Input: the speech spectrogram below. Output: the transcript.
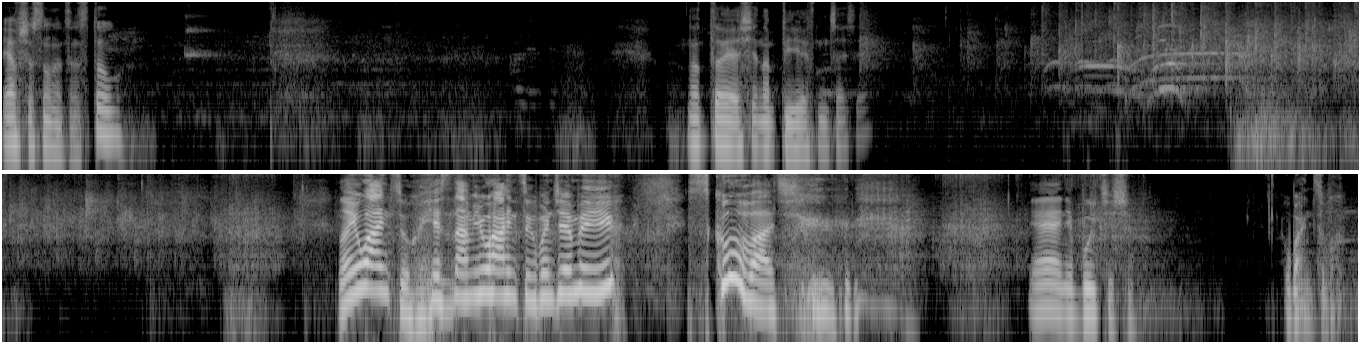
Ja przesunę ten stół. No to ja się napiję w tym czasie. No i łańcuch, jest z nami łańcuch, będziemy ich skuwać. Nie, nie bójcie się. Łańcuch.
